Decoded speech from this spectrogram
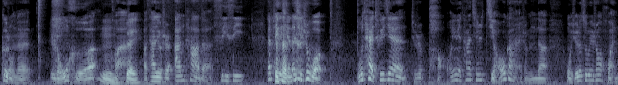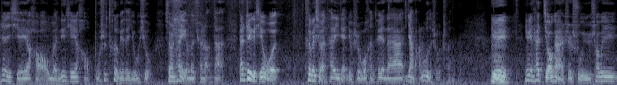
各种的融合嗯款，对啊，它就是安踏的 CC。那这个鞋呢，其实我不太推荐就是跑，因为它其实脚感什么的，我觉得作为一双缓震鞋也好，稳定鞋也好，不是特别的优秀。虽然它也用的全掌弹，但这个鞋我特别喜欢它的一点就是，我很推荐大家压马路的时候穿，因为、因为它脚感是属于稍微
